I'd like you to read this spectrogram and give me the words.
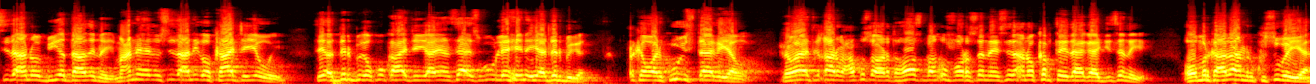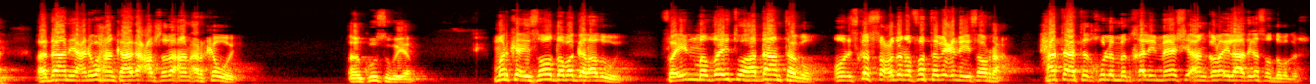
sida anoo biyo daadinayo macnaheedu sida anigoo kaajaya wey derbiga ku kaajaya ayaan saa iskugu leexinayaa derbiga. Marka waan kuu istaagayaa riwaayaadka qaar waxaa ku soo arortay hoos baan u foorsanaya sida anoo kabtayda hagaajisanaya oo marka adaan ku sugayaa haddaan yani waxaan kaaga cabsado aan arka wey aan kuu sugaya marka isoo dabagal adu wey fa in madaytu haddaan tago oon iska socdona fatabicnii isoo raac xataa tadkhula madkhali meeshii aan galo ilaa ad iga soo dabagasho.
